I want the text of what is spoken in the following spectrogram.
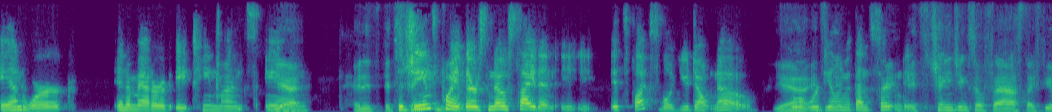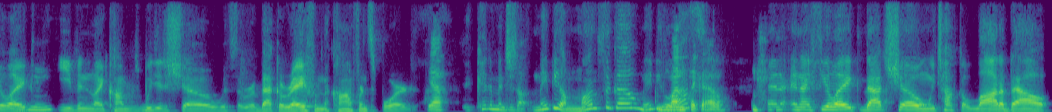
and work in a matter of 18 months and yeah. And it's, it's to Jeanne's point, there's no sight and it's flexible. You don't know. Yeah, we're, we're dealing with uncertainty. It's changing so fast. I feel like mm-hmm. even like we did a show with the Rebecca Ray from the conference board. Yeah, it could have been just maybe a month ago, maybe a month ago. And and I feel like that show, and we talked a lot about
